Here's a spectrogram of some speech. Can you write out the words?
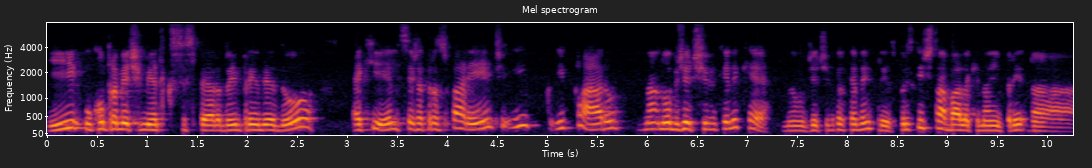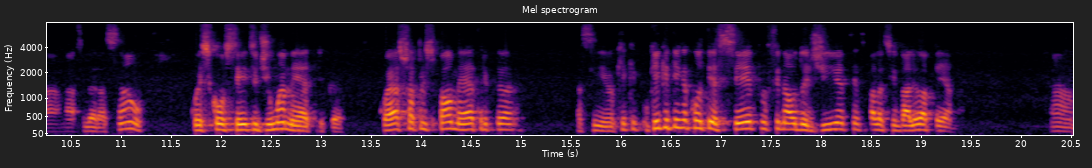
E o comprometimento que se espera do empreendedor é que ele seja transparente e, e claro, na, no objetivo que ele quer, no objetivo que ele quer da empresa. Por isso que a gente trabalha aqui na, na, na aceleração com esse conceito de uma métrica. Qual é a sua principal métrica? Assim, o que, o que, tem que acontecer para o final do dia você fala assim, valeu a pena? Ah,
